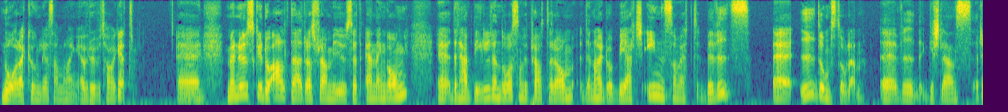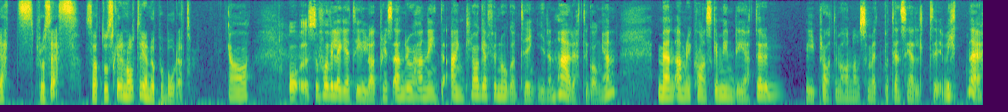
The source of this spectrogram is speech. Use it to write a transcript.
några kungliga sammanhang överhuvudtaget. Eh, mm. Men nu ska ju då allt det här dras fram i ljuset än en gång. Eh, den här bilden då som vi pratade om, den har ju då begärts in som ett bevis eh, i domstolen vid Gislains rättsprocess. Så att då ska den återigen upp på bordet. Ja, och så får vi lägga till då att prins Andrew han är inte anklagad för någonting i den här rättegången. Men amerikanska myndigheter vill prata med honom som ett potentiellt vittne.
